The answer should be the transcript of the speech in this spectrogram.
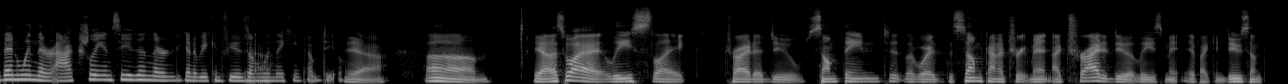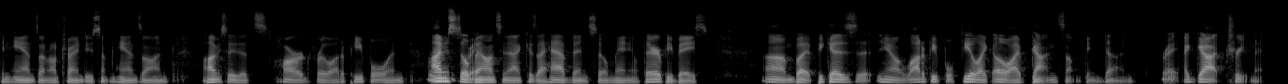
then when they're actually in season, they're going to be confused on when they can come to you. Yeah. Um yeah, that's why I at least like try to do something to the where the some kind of treatment. I try to do at least if I can do something hands on, I'll try and do something hands on. Obviously that's hard for a lot of people and I'm still right. balancing that cuz I have been so manual therapy based. Um but because uh, you know, a lot of people feel like, "Oh, I've gotten something done." Right. I got treatment,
